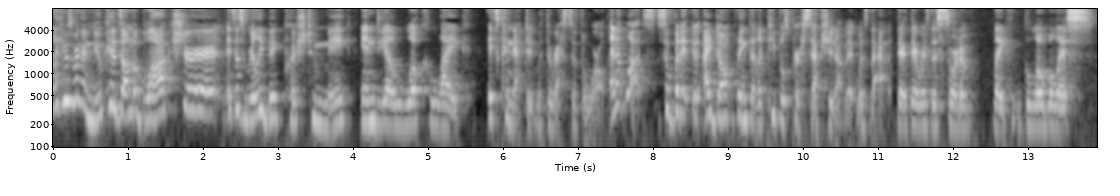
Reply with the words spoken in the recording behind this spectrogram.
like he was wearing a New Kids on the Block shirt. It's this really big push to make India look like it's connected with the rest of the world. And it was. So, but it, I don't think that like people's perception of it was that there, there was this sort of like globalist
